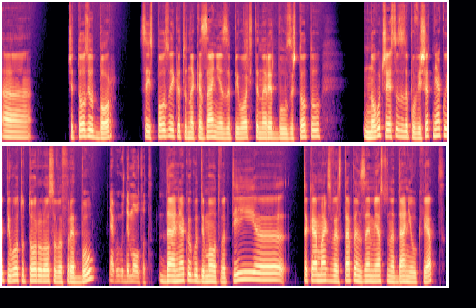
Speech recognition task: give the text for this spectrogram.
а, че този отбор се използва и като наказание за пилотите на Red Bull, защото много често, за да повишат някой пилот от Торо Росо в Red Bull, Някои го демолтват. да, някой го демолтват. И а, така Макс Верстапен взе място на Даниел Квят.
